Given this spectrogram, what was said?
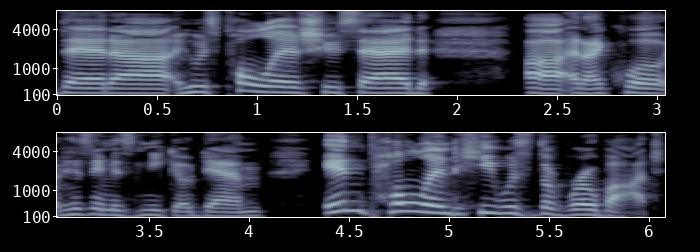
that uh, who was Polish who said, uh, and I quote, his name is Nico Dem. In Poland, he was the robot.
